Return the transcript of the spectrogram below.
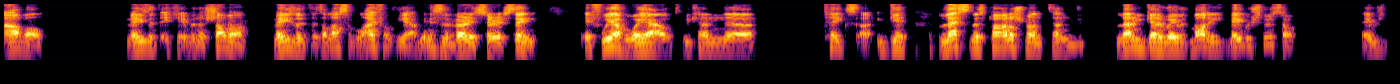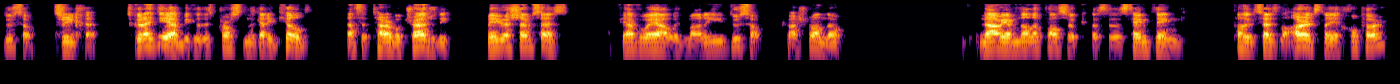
Aval, Mazet Ibn Shama, Mazet, there's a loss of life over here. I mean, this is a very serious thing. If we have a way out, we can uh, take uh, get lessen his punishment and let him get away with money. Maybe we should do so. Maybe we should do so. Tzricha. It's a good idea because this person is getting killed. That's a terrible tragedy. Maybe Hashem says, if you have a way out with money, do so. Mashman though. Now we have another pasuk that's the same thing. Pasuk says, "La'aretz le'chuper."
